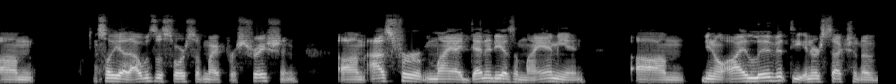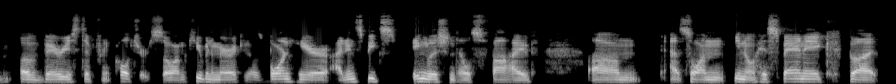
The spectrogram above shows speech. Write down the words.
um, so yeah that was the source of my frustration um, as for my identity as a miamian um, you know, I live at the intersection of, of various different cultures. So I'm Cuban American. I was born here. I didn't speak English until I was five. Um, so I'm, you know, Hispanic, but,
